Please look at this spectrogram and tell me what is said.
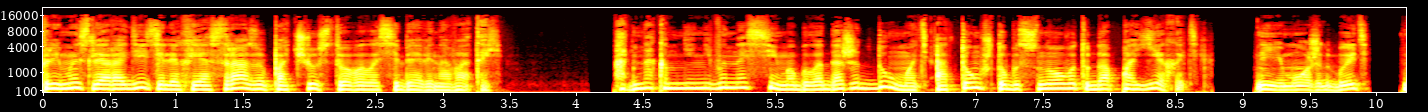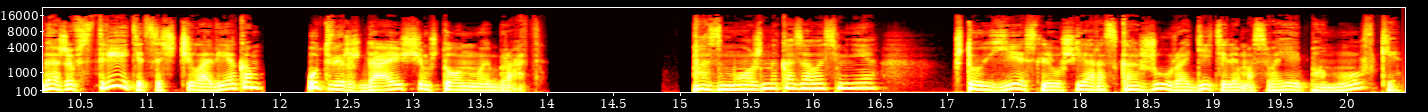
При мысли о родителях я сразу почувствовала себя виноватой. Однако мне невыносимо было даже думать о том, чтобы снова туда поехать и, может быть, даже встретиться с человеком, утверждающим, что он мой брат. Возможно, казалось мне, что если уж я расскажу родителям о своей помолвке,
